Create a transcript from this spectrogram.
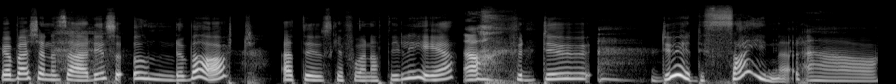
Jag bara känner så här, det är så underbart att du ska få en ateljé, Ja. för du, du är designer. Ja,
